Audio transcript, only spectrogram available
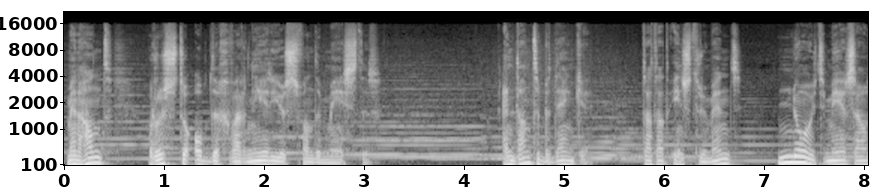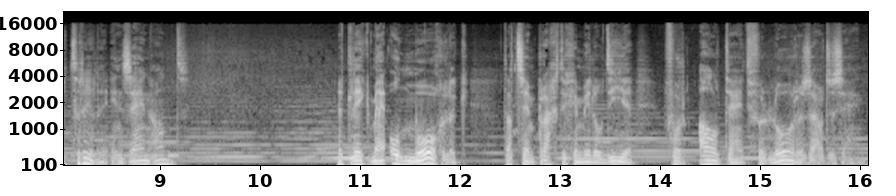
Mijn hand rustte op de Guarnerius van de meester. En dan te bedenken dat dat instrument nooit meer zou trillen in zijn hand. Het leek mij onmogelijk dat zijn prachtige melodieën voor altijd verloren zouden zijn.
